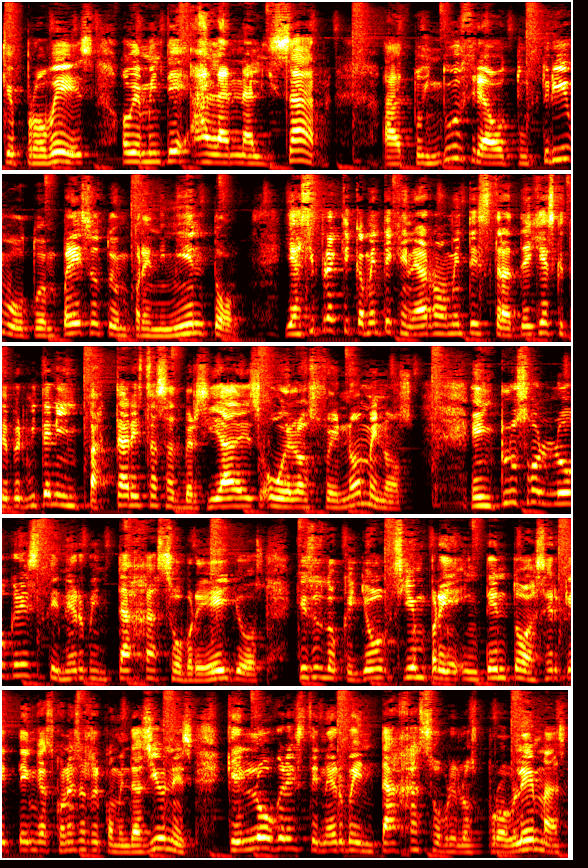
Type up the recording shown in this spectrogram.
que provees, obviamente al analizar a tu industria o tu tribu, tu empresa, tu emprendimiento. Y así prácticamente generar nuevamente estrategias que te permitan impactar estas adversidades o los fenómenos. E incluso logres tener ventaja sobre ellos, que eso es lo que yo siempre intento hacer que tengas con esas recomendaciones, que logres tener ventaja sobre los problemas.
